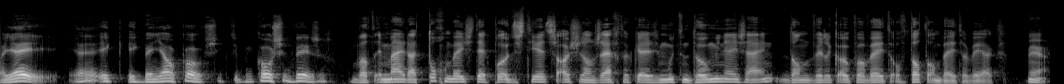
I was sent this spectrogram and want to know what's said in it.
Maar jij, hè, ik, ik ben jouw coach. Ik ben coachend bezig. Wat in mij daar toch een beetje tegen protesteert, is als je dan zegt: oké, ze moet een dominee zijn, dan wil ik ook wel weten of dat dan beter werkt. Ja.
